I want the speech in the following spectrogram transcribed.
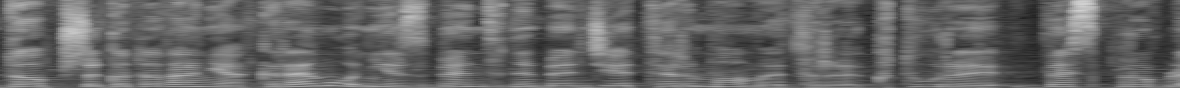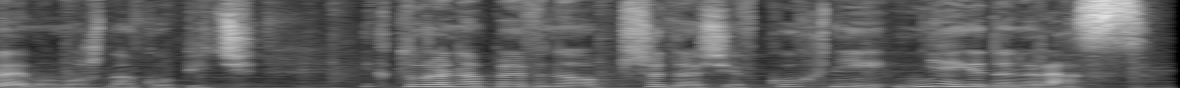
Do przygotowania kremu niezbędny będzie termometr, który bez problemu można kupić i który na pewno przyda się w kuchni nie jeden raz.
